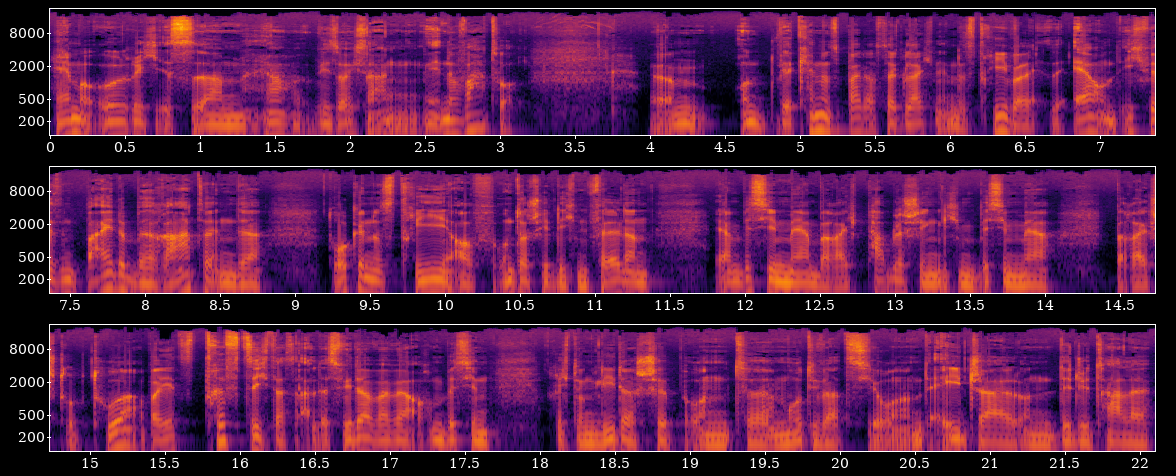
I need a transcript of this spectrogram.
Häme Ulrich ist, ähm, ja, wie soll ich sagen, Innovator. Ähm, und wir kennen uns beide aus der gleichen Industrie, weil er und ich, wir sind beide Berater in der Druckindustrie auf unterschiedlichen Feldern. Er ein bisschen mehr im Bereich Publishing, ich ein bisschen mehr im Bereich Struktur. Aber jetzt trifft sich das alles wieder, weil wir auch ein bisschen Richtung Leadership und äh, Motivation und Agile und digitale,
